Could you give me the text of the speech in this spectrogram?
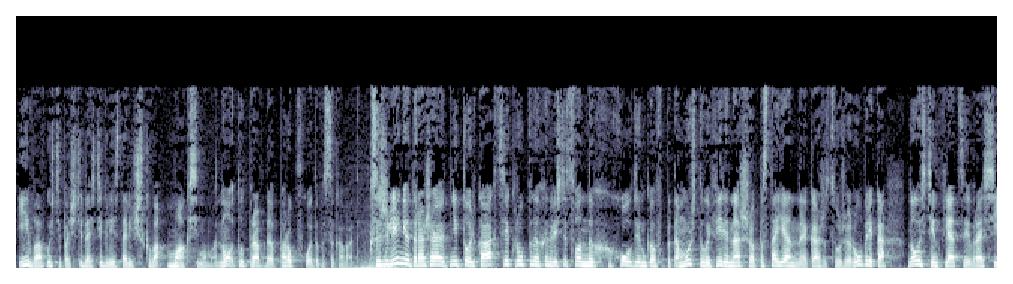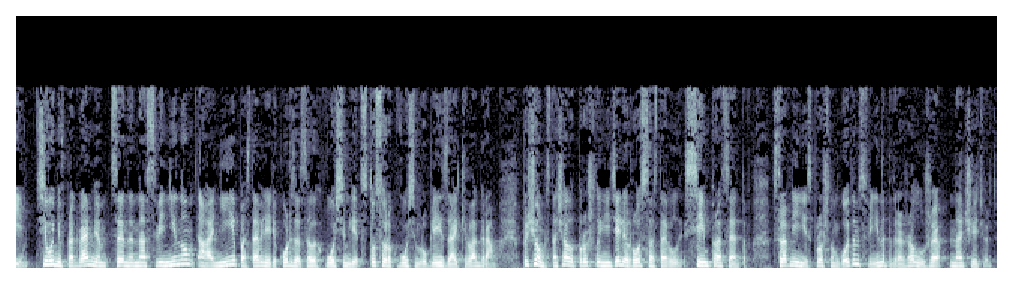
и в августе почти достигли исторического максимума. Но тут, правда, порог входа высоковат. К сожалению, дорожают не только акции крупных инвестиционных холдингов, потому что в эфире наша постоянная, кажется, уже рубрика «Новости инфляции в России». Сегодня в программе цены на свинину, а они поставили рекорд за целых 8 лет – 148 рублей за килограмм. Причем с начала прошлой недели рост составил 7%. В сравнении с прошлым годом свинина подорожала уже на четверть.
